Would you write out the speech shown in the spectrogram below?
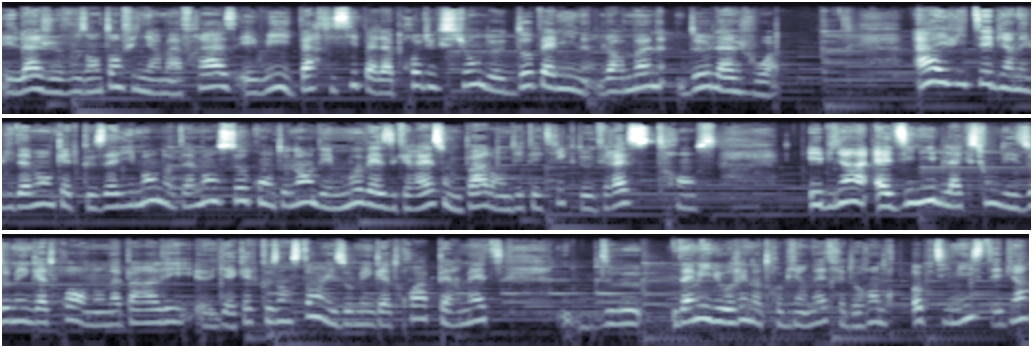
et là je vous entends finir ma phrase, et oui, il participe à la production de dopamine, l'hormone de la joie. À éviter bien évidemment quelques aliments, notamment ceux contenant des mauvaises graisses, on parle en diététique de graisses trans eh bien, elles inhibent l'action des oméga 3. On en a parlé euh, il y a quelques instants. Les oméga 3 permettent d'améliorer notre bien-être et de rendre optimiste. Eh bien,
